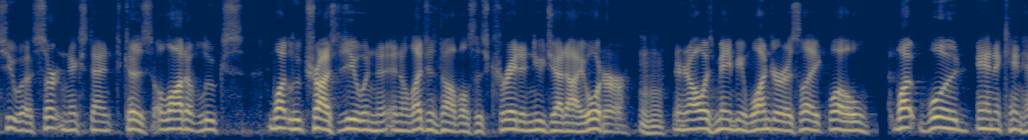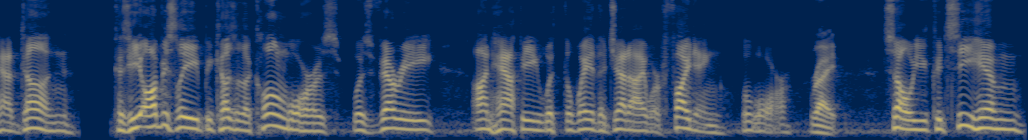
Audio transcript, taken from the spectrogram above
to a certain extent because a lot of luke's what luke tries to do in the, in the legends novels is create a new jedi order and it always made me wonder is like well what would anakin have done because he obviously because of the clone wars was very unhappy with the way the jedi were fighting the war Right. so you could see him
